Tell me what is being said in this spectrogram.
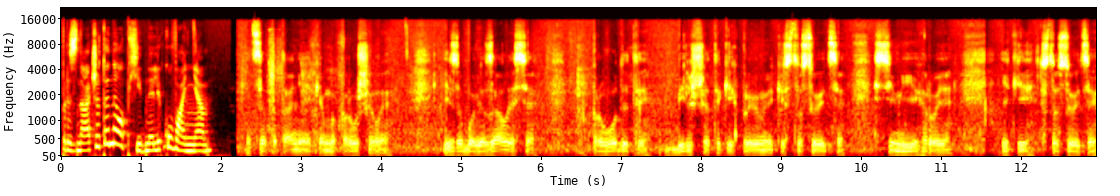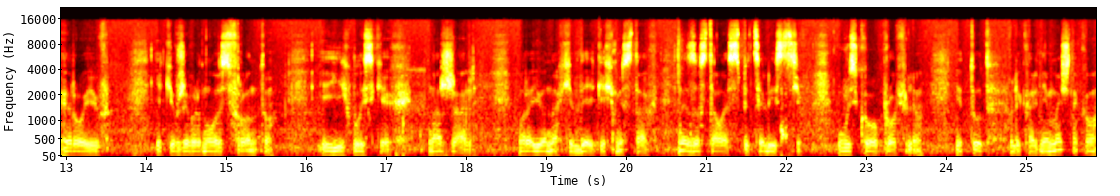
призначити необхідне лікування. Це питання, яке ми порушили і зобов'язалися проводити більше таких прийомів, які стосуються сім'ї героя, які стосуються героїв, які вже вернулись з фронту, і їх близьких. На жаль, в районах і в деяких містах не зосталось спеціалістів вузького профілю. І тут, в лікарні Мечникова,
